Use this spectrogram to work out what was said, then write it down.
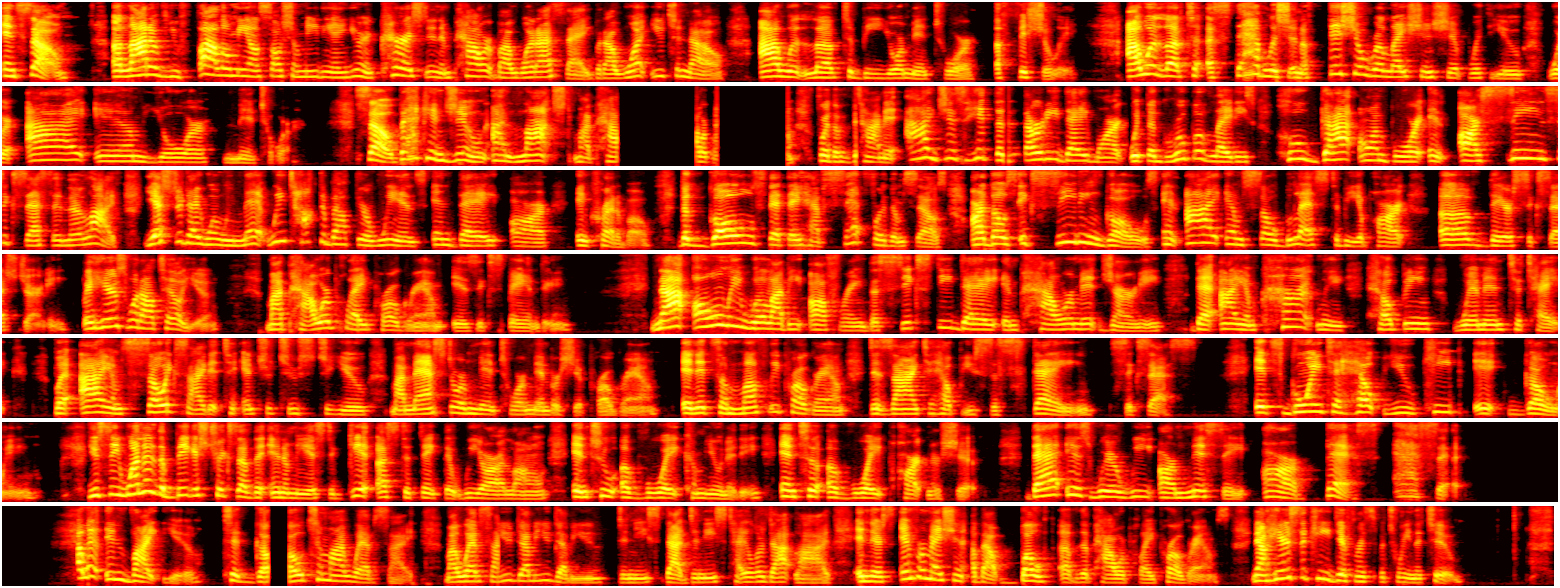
And so, a lot of you follow me on social media and you're encouraged and empowered by what I say, but I want you to know I would love to be your mentor officially. I would love to establish an official relationship with you where I am your mentor. So, back in June, I launched my power for the time. And I just hit the 30 day mark with a group of ladies who got on board and are seeing success in their life. Yesterday, when we met, we talked about their wins, and they are incredible. The goals that they have set for themselves are those exceeding goals. And I am so blessed to be a part of their success journey. But here's what I'll tell you my Power Play program is expanding. Not only will I be offering the 60 day empowerment journey that I am currently helping women to take, but I am so excited to introduce to you my Master Mentor membership program. And it's a monthly program designed to help you sustain success. It's going to help you keep it going. You see, one of the biggest tricks of the enemy is to get us to think that we are alone and to avoid community and to avoid partnership. That is where we are missing our best asset. I would invite you to go to my website, my website, www.denise.denisetaylor.live, and there's information about both of the Power Play programs. Now, here's the key difference between the two.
